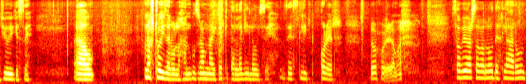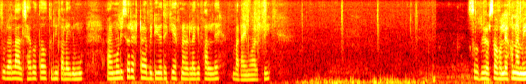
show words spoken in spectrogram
জি হয়ে গেছে। নষ্ট হয়ে যার ওলাখান বুঝলাম না, এটা কিতার লাগি লইছে যে স্লিপ করের ডর করে আমার। ছবি আর সকালেও দেখলে আরও তোরা লাল শাক তুলি ফেলাই দিমু। আর মরিচের একটা ভিডিও দেখি আপনারা লাগে ফাললে বানাইমু আর কি। ছবি আর সকালে এখন আমি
